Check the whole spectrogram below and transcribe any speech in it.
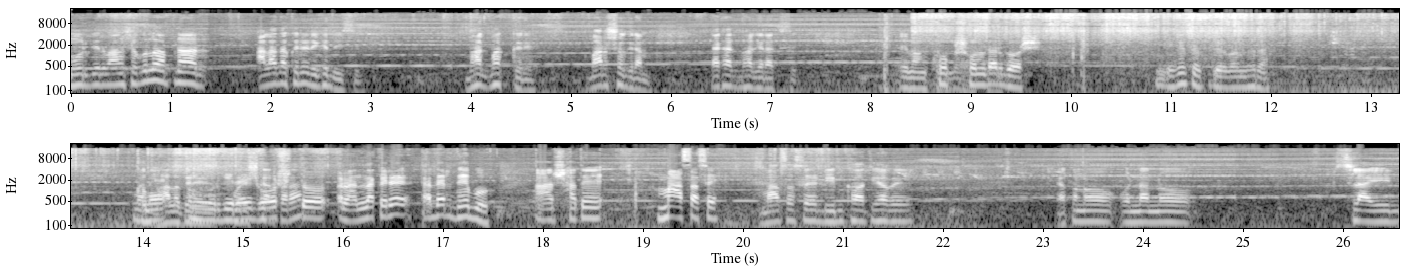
মুরগির মাংসগুলো আপনার আলাদা করে রেখে দিয়েছি। ভাগ ভাগ করে। বারোশো গ্রাম। এক এক ভাগে রাখছি। এই মাংস খুব সুন্দর গোশ। দেখেছ প্রিয় বন্ধুরা? মানে ভালো করে মুরগির এই গোশ তো রান্না করে তাদের দেব। আর সাথে মাছ আছে। মাছ আছে ডিম খাওয়াতে হবে। এখনও অন্যান্য স্লাইন।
